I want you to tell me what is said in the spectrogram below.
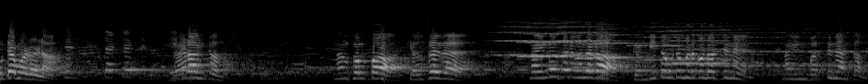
ಊಟ ಮಾಡೋಣ. ಬೇಡ ಅಂಕಲ್. ನಂಗೆ ಸ್ವಲ್ಪ ಕೆಲಸ ಇದೆ. ನಾ ಇನ್ನೊಂದ್ಸರಿ ಬಂದಾಗ ಖಂಡಿತ ಊಟ ಮಾಡ್ಕೊಂಡು ಹೋಗ್ತೀನಿ. ನಾ ಇನ್ ಬರ್ತೀನಿ ಅಂಕಲ್.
